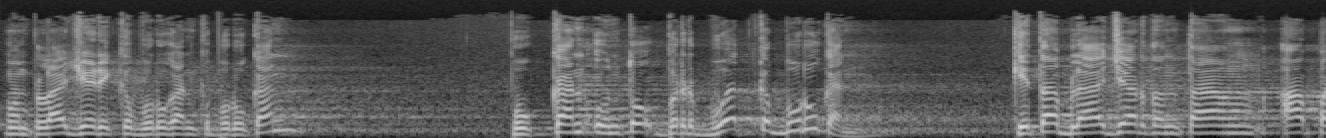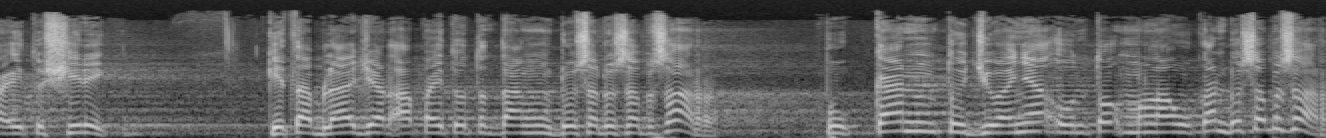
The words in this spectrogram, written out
mempelajari keburukan-keburukan bukan untuk berbuat keburukan, kita belajar tentang apa itu syirik. Kita belajar apa itu tentang dosa-dosa besar. Bukan tujuannya untuk melakukan dosa besar.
